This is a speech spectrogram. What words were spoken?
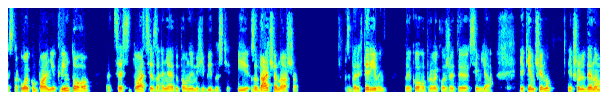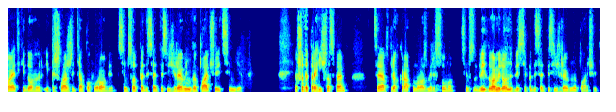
страховою компанією. Крім того, ця ситуація заганяє до певної межі бідності, і задача наша зберегти рівень, до якого привикла жити сім'я. Яким чином? Якщо людина має такий договір і пішла з життя по хворобі, 750 тисяч гривень виплачують сім'ї. Якщо це трагічна смерть, це в трьохкратному розмірі сума 2 мільйони 250 тисяч гривень виплачують.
